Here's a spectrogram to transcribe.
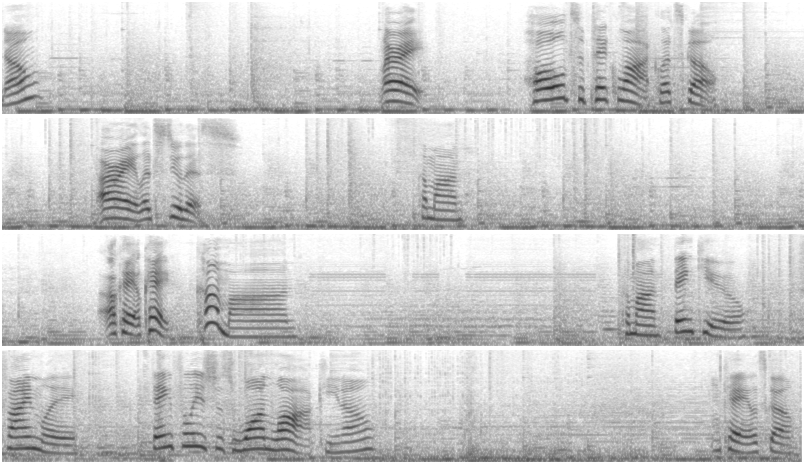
No? All right. Hold to pick lock. Let's go. All right, let's do this. Come on. Okay, okay. Come on. Come on. Thank you. Finally. Thankfully, it's just one lock, you know? Okay, let's go.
